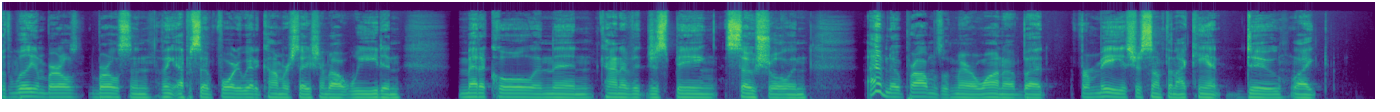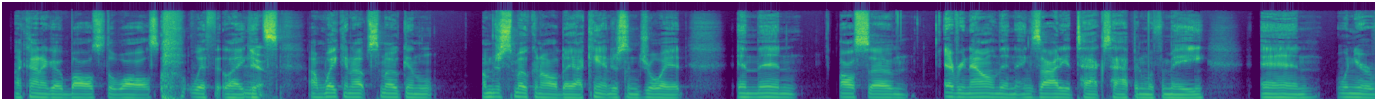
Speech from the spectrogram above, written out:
with William Burles, Burleson, I think episode forty, we had a conversation about weed and medical, and then kind of it just being social. And I have no problems with marijuana, but for me, it's just something I can't do. Like I kind of go balls to the walls with it. Like Yeah. it's I'm waking up smoking. I'm just smoking all day. I can't just enjoy it. And then also every now and then anxiety attacks happen with me. And when you're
